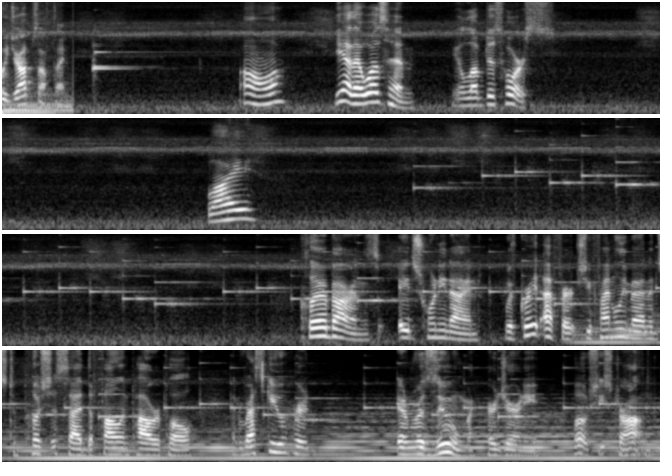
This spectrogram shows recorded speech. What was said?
he dropped something. Oh, Yeah, that was him. He loved his horse. Why? Claire Barnes, age 29. With great effort, she finally managed to push aside the fallen power pole and rescue her and resume her journey. Whoa, she's strong.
